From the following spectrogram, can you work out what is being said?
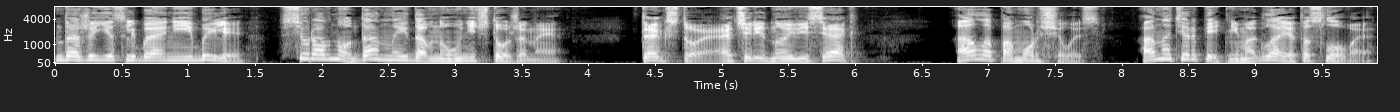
Даже если бы они и были, все равно данные давно уничтожены. Так что, очередной висяк? Алла поморщилась. Она терпеть не могла это слово.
